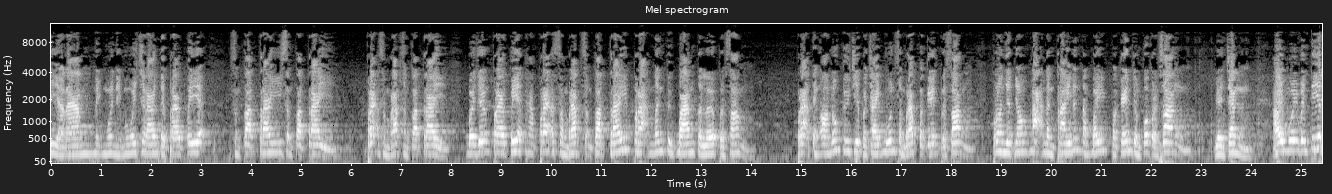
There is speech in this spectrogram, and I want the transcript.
ទីអារាមនីមួយនីមួយច្រើនតែប្រើពាក្យសង្កត់ត្រៃសង្កត់ត្រៃប្រាក់សម្រាប់សង្កត់ត្រៃ បើយើងប្រើពាក្យថាប្រាក់សម្រាប់សង្កត់ត្រៃប្រាក់នឹងគឺបានទៅលើព្រះសង្ឃប្រាក់ទាំងអស់នោះគឺជាបច្ច័យ4សម្រាប់ប្រគេនព្រះសង្ឃព្រោះញាតិញោមដាក់នឹងត្រៃនឹងដើម្បីប្រគេនចំពោះព្រះសង្ឃវាអញ្ចឹងហើយមួយវិញទៀត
